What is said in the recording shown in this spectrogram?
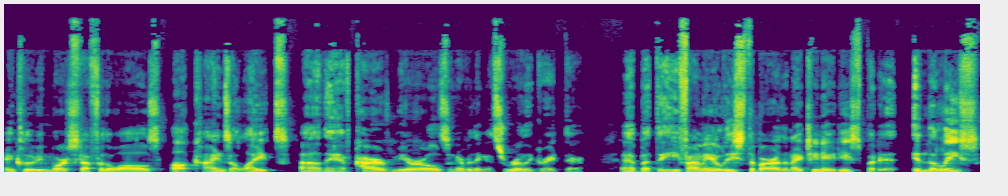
including more stuff for the walls, all kinds of lights. Uh, they have carved murals and everything. It's really great there. Uh, but the, he finally leased the bar in the 1980s. But in the lease,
